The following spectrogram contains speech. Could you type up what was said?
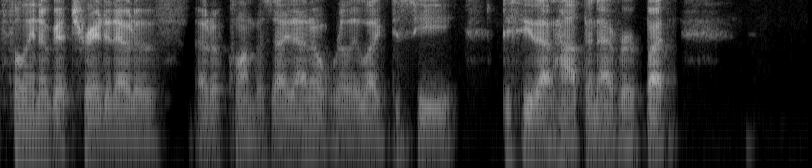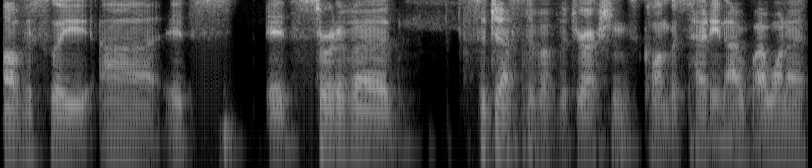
Foligno get traded out of out of Columbus I, I don't really like to see to see that happen ever but obviously uh it's it's sort of a suggestive of the directions Columbus heading I, I want to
